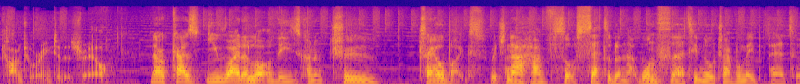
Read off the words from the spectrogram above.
contouring to the trail. Now, Kaz, you ride a lot of these kind of true trail bikes, which now have sort of settled on that 130 mil travel maybe compared to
